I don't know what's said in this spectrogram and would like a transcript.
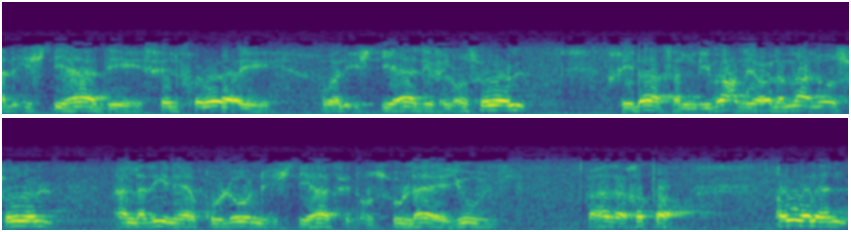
الاجتهاد في الفروع والاجتهاد في الأصول خلافا لبعض علماء الأصول الذين يقولون الاجتهاد في الأصول لا يجوز. فهذا خطأ. أولا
